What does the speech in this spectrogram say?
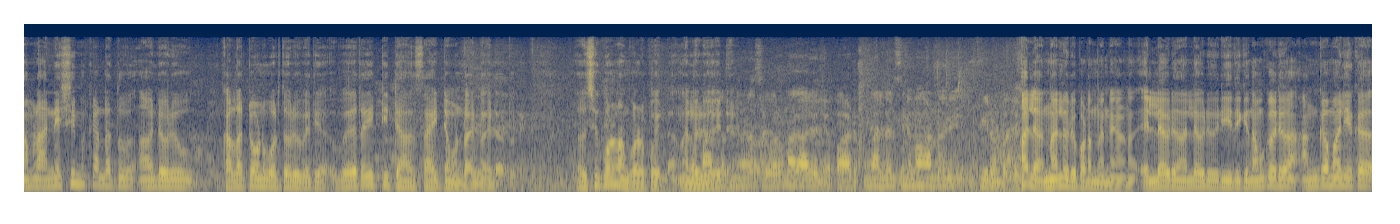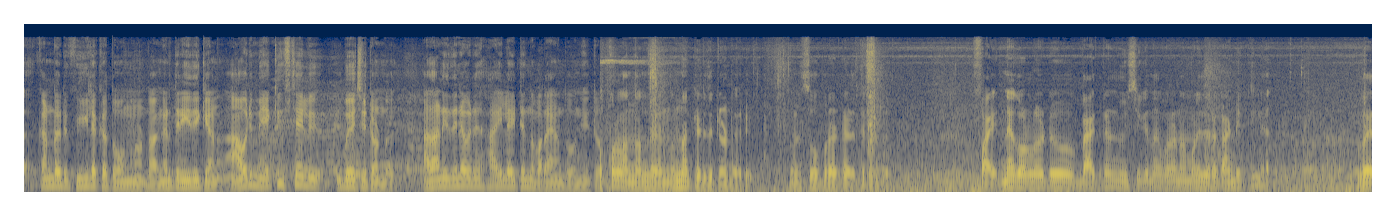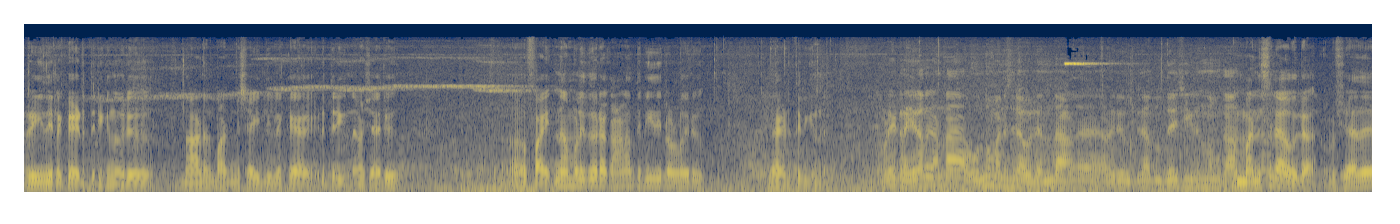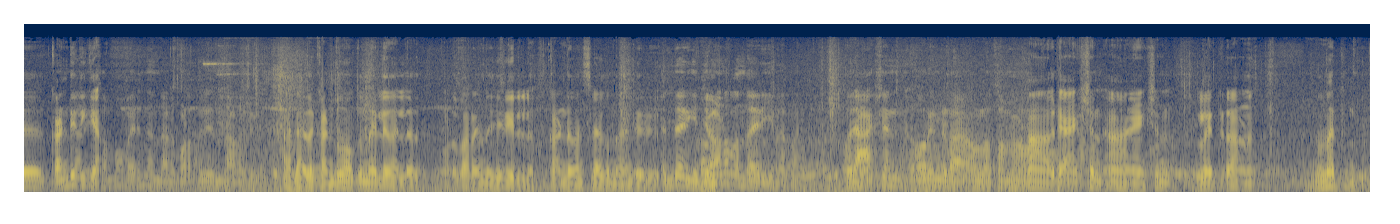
നമ്മൾ അന്വേഷിക്കുമ്പോൾ കണ്ടെത്തു അതിന്റെ ഒരു കളർ ടോൺ പോലത്തെ ഒരു വെറൈറ്റി ഐറ്റം ഉണ്ടായിരുന്നു അതിന്റെ അകത്ത്. അത് പക്ഷെ കൊള്ളാം കുഴപ്പമില്ല. നല്ലൊരു ഐറ്റം സുവർണകാലമല്ലേ അപ്പോൾ അടുത്ത് നല്ലൊരു സിനിമ കണ്ട ഒരു ഫീൽ ഉണ്ടല്ലോ അല്ല നല്ലൊരു പടം തന്നെയാണ്. എല്ലാവരും നല്ലൊരു രീതിക്ക് നമുക്കൊരു അങ്കമാലിയൊക്കെ കണ്ട ഒരു ഫീലൊക്കെ തോന്നുന്നുണ്ട്. അങ്ങനത്തെ രീതിക്കാണ്. ആ ഒരു മേക്കിംഗ് സ്റ്റൈൽ ഉപയോഗിച്ചിട്ടുണ്ട്. അതാണ് ഇതിന്റെ ഒരു ഹൈലൈറ്റ് എന്ന് പറയാൻ തോന്നിയിട്ട് കൊള്ളാം. നല്ല നന്നായിട്ട് എടുത്തിട്ടുണ്ട് അവർ നല്ല സൂപ്പറായിട്ട് എടുത്തിട്ടുണ്ട്. ഫൈറ്റിനൊക്കെ ഉള്ളൊരു ബാക്ക്ഗ്രൗണ്ട് മ്യൂസിക് എന്നൊക്കെ പറയുന്നത് നമ്മൾ ഇതുവരെ കണ്ടിട്ടില്ല. വേറെ രീതിയിലൊക്കെ എടുത്തിരിക്കുന്നത് ഒരു നാടൻ പാട്ടിന്റെ ശൈലിയിലൊക്കെ എടുത്തിരിക്കുന്നത്. പക്ഷേ ഒരു ഫൈറ്റിന് നമ്മൾ ഇതുവരെ കാണാത്ത രീതിയിലുള്ളൊരു ഇതാണ് എടുത്തിരിക്കുന്നത്. നമ്മൾ ഈ ട്രെയിലർ കണ്ട ഒന്നും മനസ്സിലാവില്ല എന്താണ് അവർ ഇതിനകത്ത് ഉദ്ദേശിക്കുന്നത് നമുക്ക് മനസ്സിലാവില്ല പക്ഷെ അത് കണ്ടിരിക്കാം. സംഭവം വരുന്നത് എന്താണ്? പടത്തിൽ എന്താണ് ഒരു അല്ല അത് കണ്ടു നോക്കുന്നതല്ലേ നല്ലത്. നമ്മൾ പറയുന്നത് ശരിയല്ലല്ലോ. കണ്ടു മനസ്സിലാക്കുന്നതിന്റെ ഒരു എന്തായിരിക്കും? ജേണർ എന്തായിരിക്കും ഒരു ആക്ഷൻ ഓറിയന്റഡ് ഉള്ള സമയമാണ്? ആ ഒരു ആക്ഷൻ ആ ആക്ഷൻ റിലേറ്റഡ് ആണ്. നന്നായിട്ടുണ്ട്.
